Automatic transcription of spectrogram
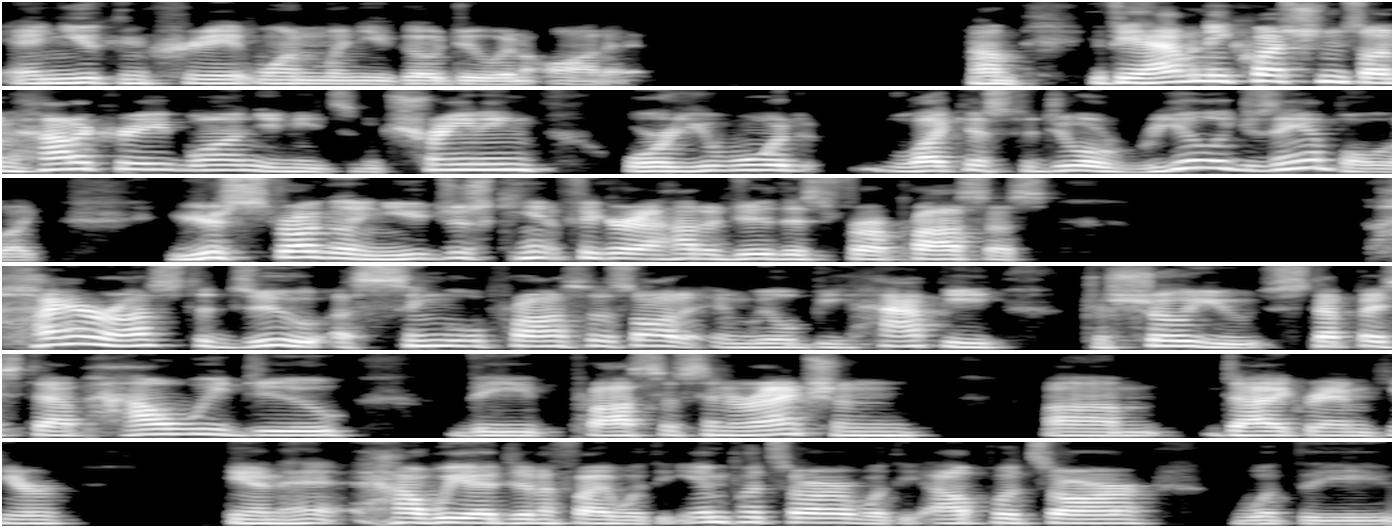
and you can create one when you go do an audit. Um, if you have any questions on how to create one, you need some training, or you would like us to do a real example, like you're struggling, you just can't figure out how to do this for a process, hire us to do a single process audit, and we'll be happy to show you step by step how we do the process interaction um, diagram here and how we identify what the inputs are, what the outputs are, what the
